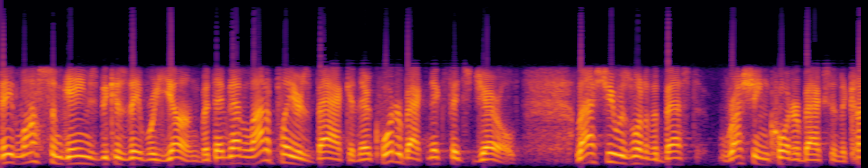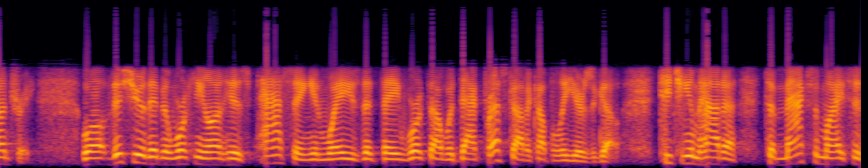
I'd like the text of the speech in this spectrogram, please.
they lost some games because they were young, but they've got a lot of players back, and their quarterback Nick Fitzgerald last year was one of the best rushing quarterbacks in the country. Well, this year they've been working on his passing in ways that they worked on with Dak Prescott a couple of years ago, teaching him how to to maximize his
